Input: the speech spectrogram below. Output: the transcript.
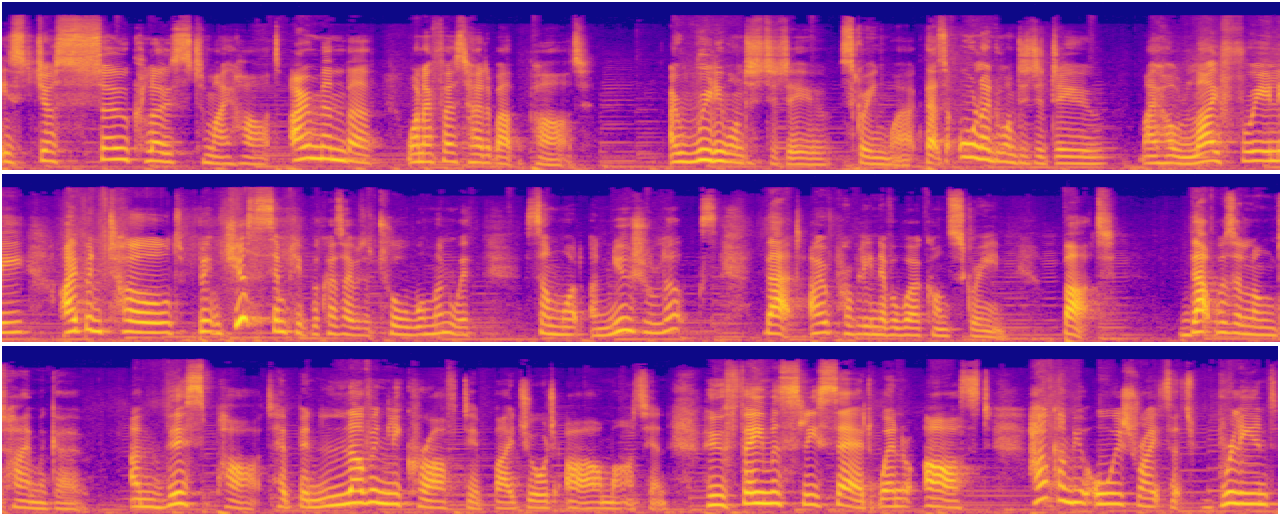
is just so close to my heart. I remember when I first heard about the part, I really wanted to do screen work. That's all I'd wanted to do my whole life, really. I've been told, but just simply because I was a tall woman with somewhat unusual looks, that I would probably never work on screen. But that was a long time ago. And this part had been lovingly crafted by George R. R. Martin, who famously said, when asked, How come you always write such brilliant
